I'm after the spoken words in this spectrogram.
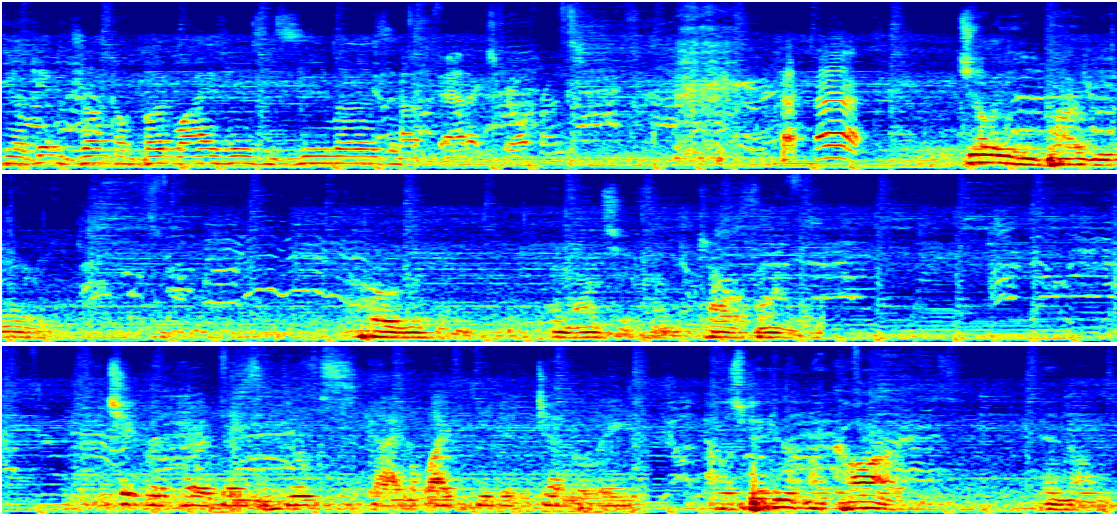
you know, getting drunk on Budweisers and Zimas and uh, bad ex-girlfriends. Jillian Barbieri, ho-looking announcer from California. Chick with Daisy Dukes, guy a wife needed generally. I was picking up my car, and um,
